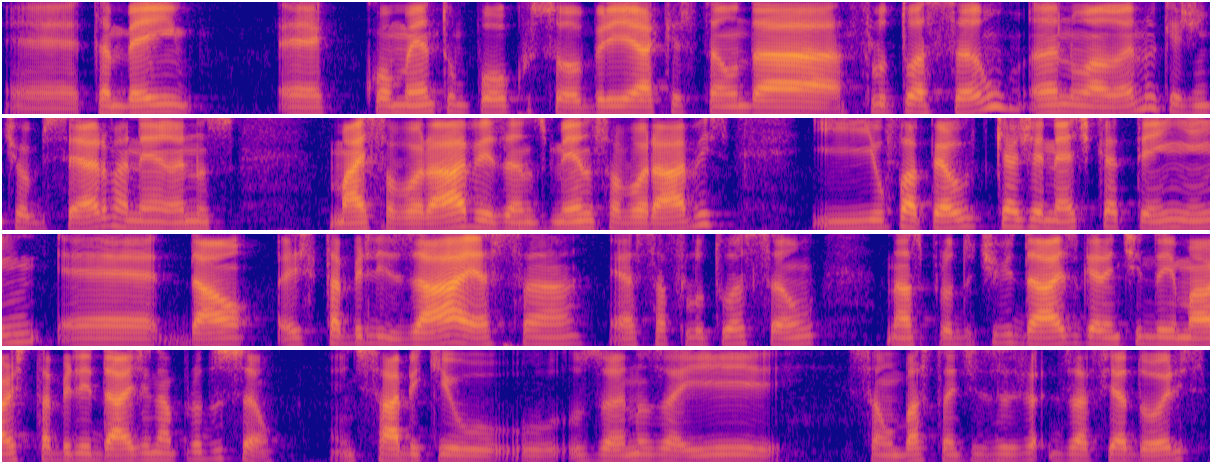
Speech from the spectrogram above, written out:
É, também é, comento um pouco sobre a questão da flutuação ano a ano que a gente observa, né? anos mais favoráveis, anos menos favoráveis, e o papel que a genética tem em é, dar, estabilizar essa, essa flutuação nas produtividades, garantindo aí maior estabilidade na produção. A gente sabe que o, o, os anos aí são bastante desafiadores,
